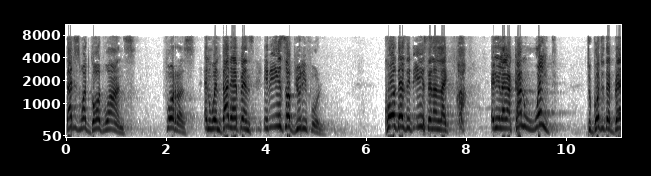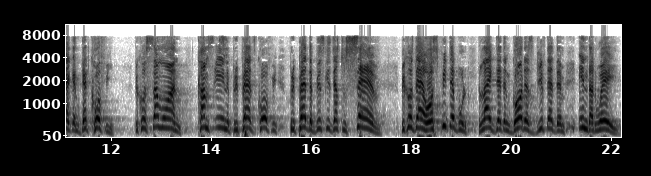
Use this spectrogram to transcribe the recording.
That is what God wants for us. And when that happens, it is so beautiful. Cold as it is, and I'm like, ah, and you're like, I can't wait to go to the back and get coffee because someone comes in, prepares coffee, prepared the biscuits just to serve because they are hospitable like that and God has gifted them in that way.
